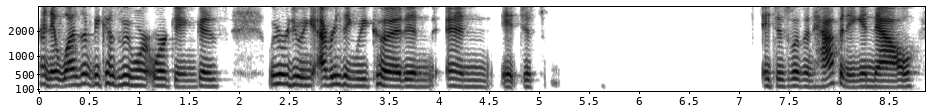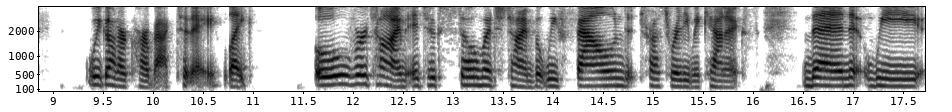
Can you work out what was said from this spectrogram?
And it wasn't because we weren't working, because we were doing everything we could and and it just it just wasn't happening. And now we got our car back today. Like over time, it took so much time, but we found trustworthy mechanics. Then we,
